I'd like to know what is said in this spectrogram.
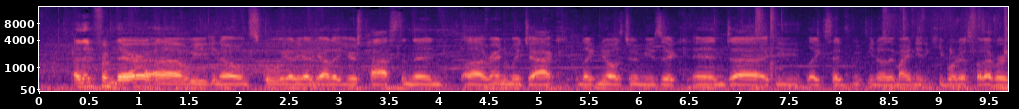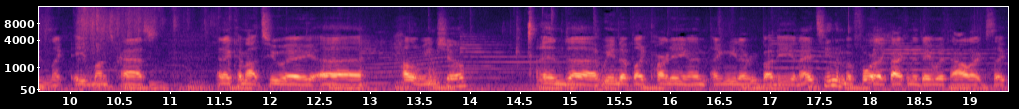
and then from there uh, we you know in school yada yada yada years passed and then uh, randomly Jack like knew I was doing music and uh, he like said you know they might need a keyboardist whatever and like eight months passed and I come out to a uh, Halloween show and uh, we end up like partying I, I meet everybody and I had seen them before like back in the day with Alex like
